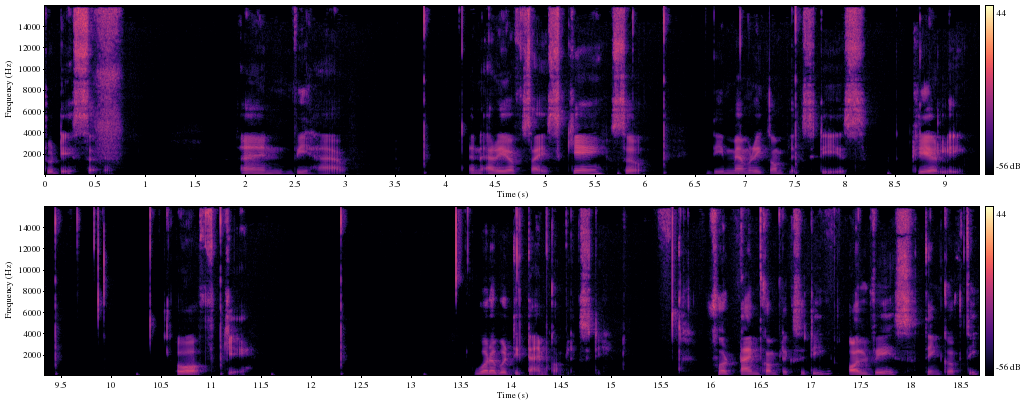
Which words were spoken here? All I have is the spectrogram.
to day 7 and we have an array of size k so the memory complexity is clearly O of k. What about the time complexity? For time complexity, always think of the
